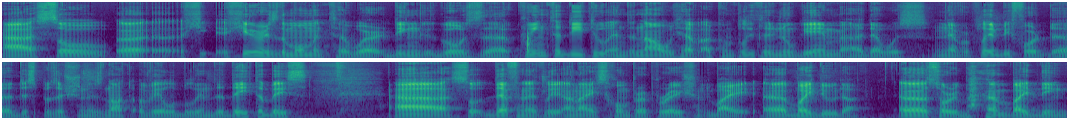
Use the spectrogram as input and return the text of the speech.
Uh, so uh, he, here is the moment where Ding goes queen to d2, and now we have a completely new game that was never played before. The, this position is not available in the database, so definitely a nice home preparation by by Duda. sorry, by Ding.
